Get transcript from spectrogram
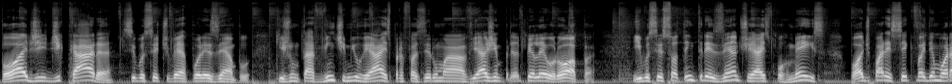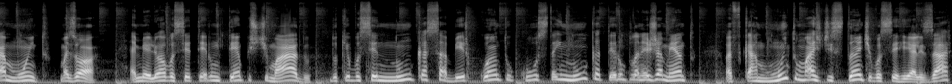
Pode, de cara, se você tiver, por exemplo, que juntar 20 mil reais para fazer uma viagem pela Europa e você só tem 300 reais por mês, pode parecer que vai demorar muito. Mas ó, é melhor você ter um tempo estimado do que você nunca saber quanto custa e nunca ter um planejamento. vai ficar muito mais distante você realizar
